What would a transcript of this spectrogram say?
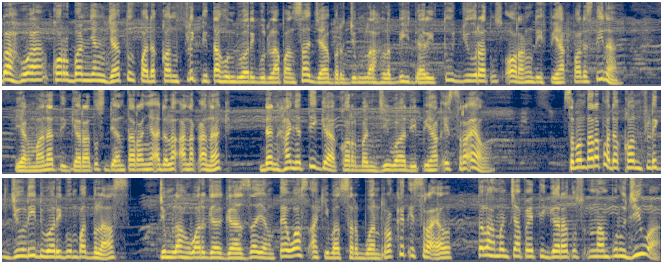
bahwa korban yang jatuh pada konflik di tahun 2008 saja berjumlah lebih dari 700 orang di pihak Palestina, yang mana 300 di antaranya adalah anak-anak dan hanya tiga korban jiwa di pihak Israel. Sementara pada konflik Juli 2014, jumlah warga Gaza yang tewas akibat serbuan roket Israel telah mencapai 360 jiwa.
